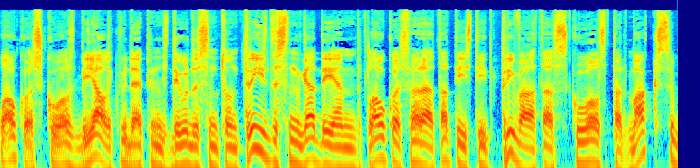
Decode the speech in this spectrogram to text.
Laukos skolas bija jālikvidē pirms 20 un 30 gadiem, bet laukos varētu attīstīt privātās skolas par maksu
